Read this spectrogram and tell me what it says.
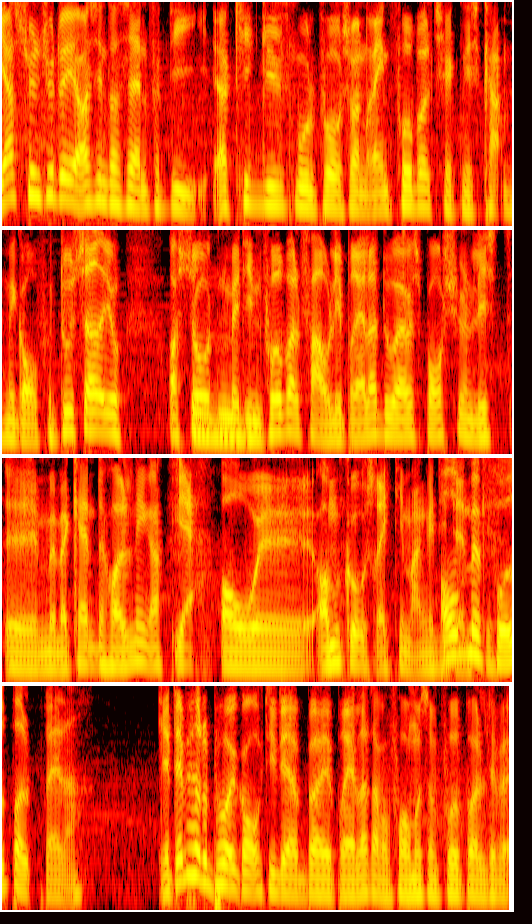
jeg synes jo, det er også interessant, fordi at kigge en lille smule på sådan rent fodboldteknisk kampen i går. For du sad jo og så mm. den med dine fodboldfaglige briller. Du er jo sportsjournalist øh, med markante holdninger. Ja. Og øh, omgås rigtig mange af de Og danske. med fodboldbriller. Ja, dem havde du på i går, de der øh, briller, der var formet som fodbold. Det var.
